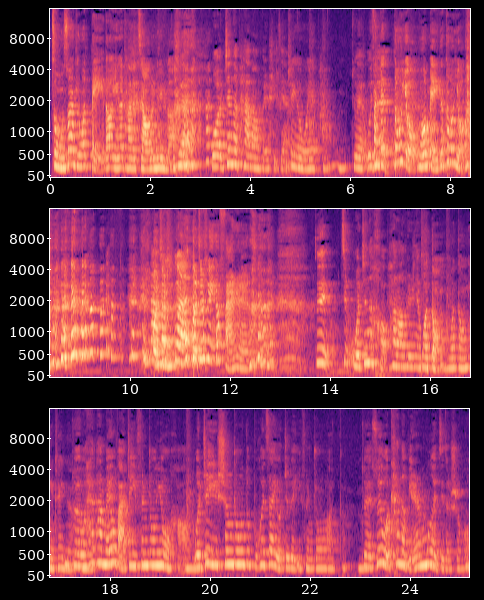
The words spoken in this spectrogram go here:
总算给我逮到一个他的焦虑了。对我真的怕浪费时间。这个我也怕，嗯，对我觉反得正都有，我每一个都有，大难怪。我就是一个凡人。对，就我真的好怕浪费时间。我懂，我懂你这个。对我害怕没有把这一分钟用好，嗯我这一生中都不会再有这个一分钟了。对，所以我看到别人墨迹的时候，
